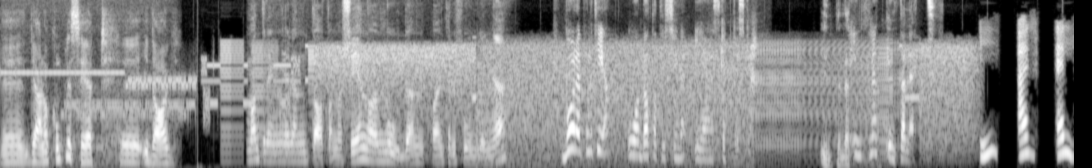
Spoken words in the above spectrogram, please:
Eh, Det er nok komplisert eh, i dag. Man trenger en datamaskin og en modem og en telefonlinje. Både politiet og Datatilsynet er skeptiske. Internett. Internett. Internett. IRL.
